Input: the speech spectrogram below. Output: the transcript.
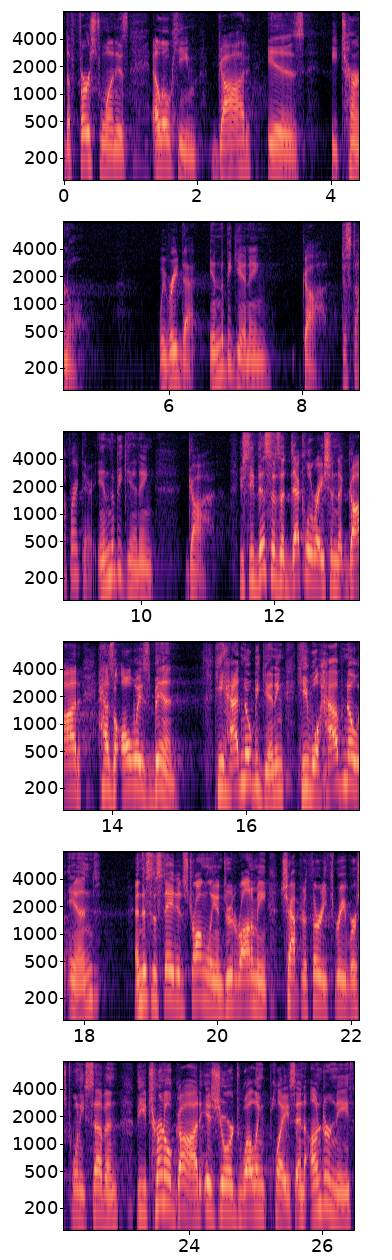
The first one is Elohim, God is eternal. We read that. In the beginning, God. Just stop right there. In the beginning, God. You see, this is a declaration that God has always been. He had no beginning, he will have no end. And this is stated strongly in Deuteronomy chapter 33, verse 27. The eternal God is your dwelling place, and underneath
